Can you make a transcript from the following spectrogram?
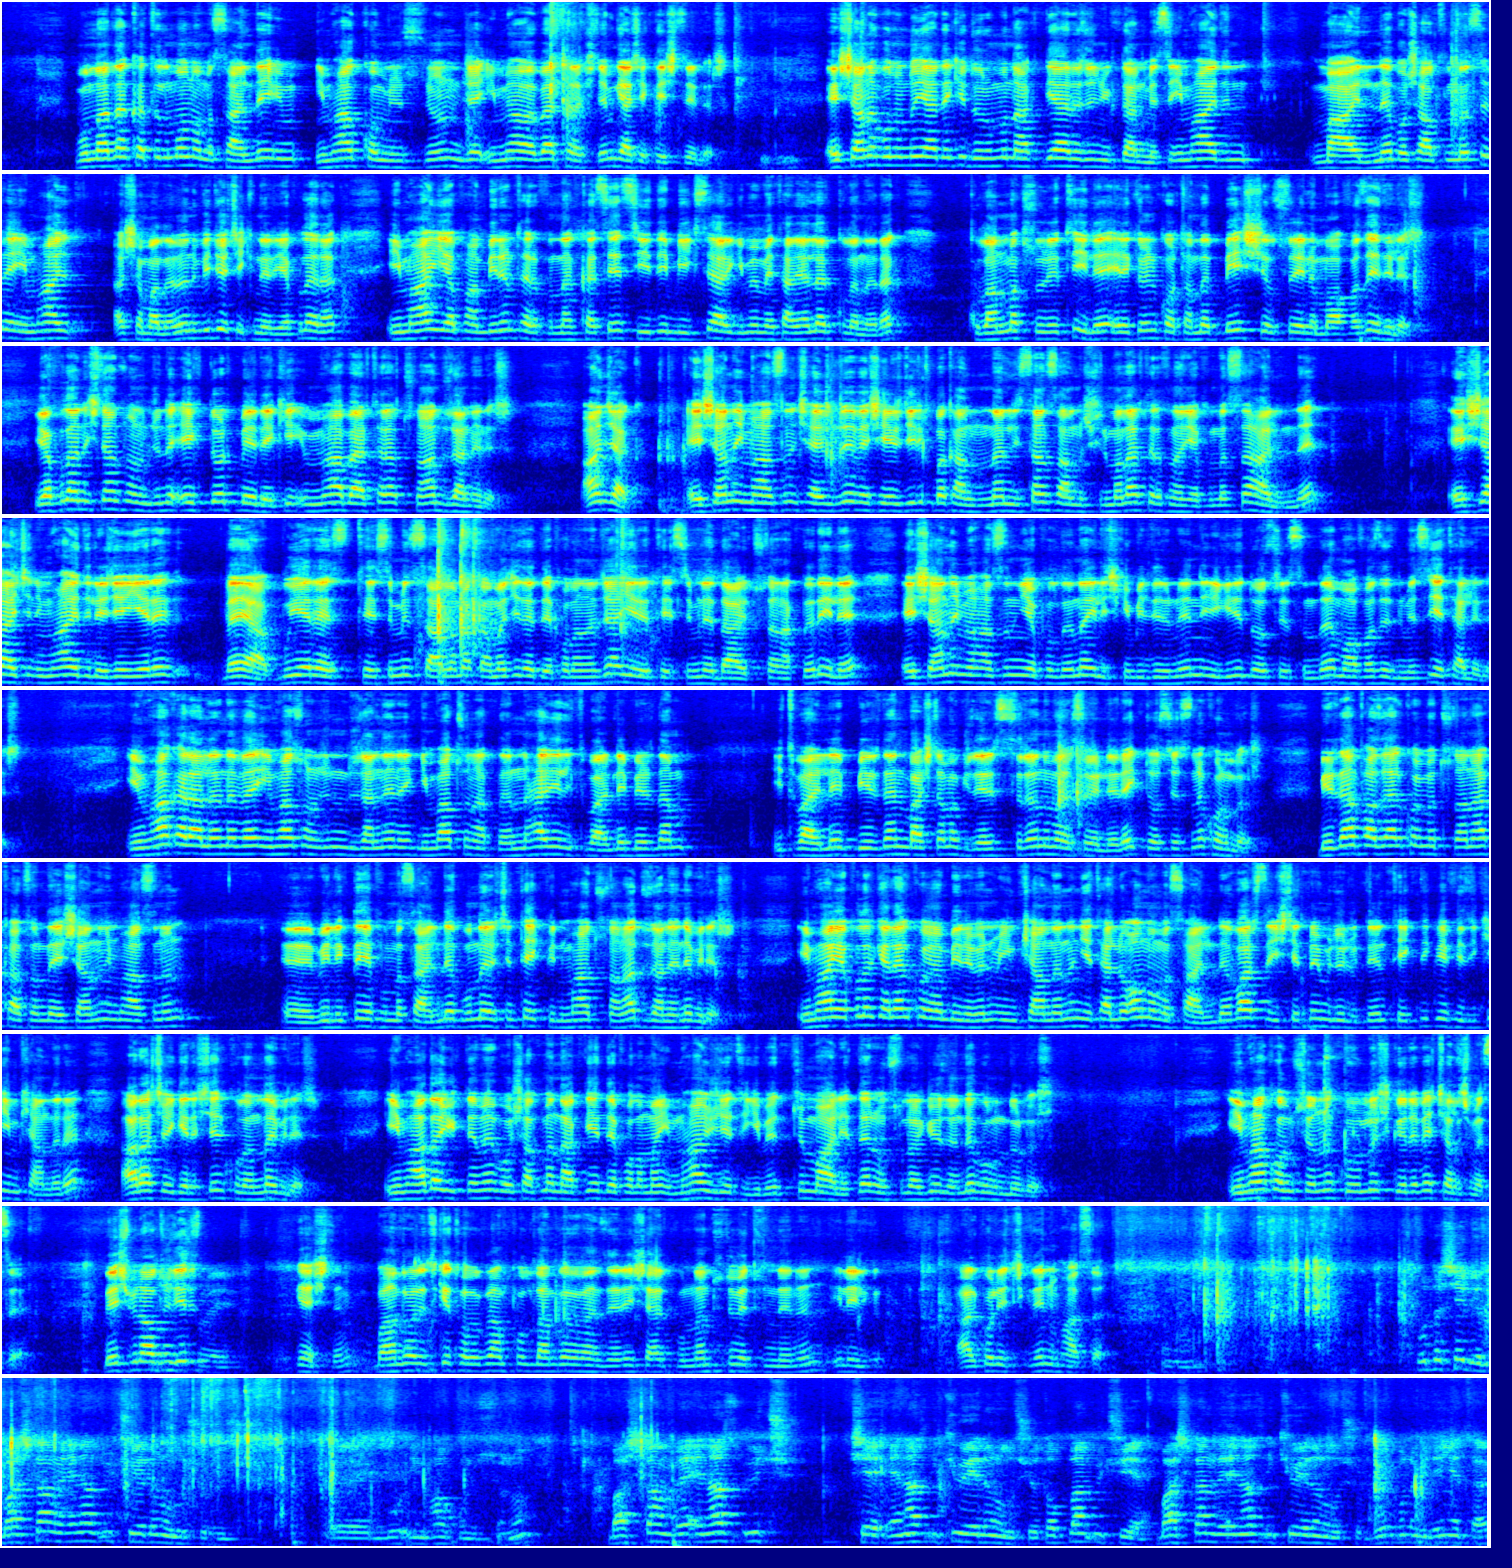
Bunlardan katılım olmaması halinde im- imha komisyonunca imha ve bertaraf işlemi gerçekleştirilir. Eşyanın bulunduğu yerdeki durumun nakliye aracın yüklenmesi, imha edilme haline boşaltılması ve imha aşamalarının video çekimleri yapılarak imhayı yapan birim tarafından kaset, CD, bilgisayar gibi materyaller kullanarak kullanmak suretiyle elektronik ortamda 5 yıl süreyle muhafaza edilir. Yapılan işlem sonucunda ek 4B'deki imha bertaraf tutanağı düzenlenir. Ancak eşyanın imhasının Çevre ve Şehircilik Bakanlığı'ndan lisans almış firmalar tarafından yapılması halinde eşya için imha edileceği yere veya bu yere teslimin sağlamak amacıyla depolanacağı yere teslimine dair tutanakları ile eşyanın imhasının yapıldığına ilişkin bildirimlerin ilgili dosyasında muhafaza edilmesi yeterlidir. İmha kararlarına ve imha sonucunun düzenlenerek imha tutanaklarının her yıl itibariyle birden itibariyle birden başlamak üzere sıra numarası verilerek dosyasına konulur. Birden fazla el koyma tutanağı kapsamında eşyanın imhasının e, birlikte yapılması halinde bunlar için tek bir imha tutanağı düzenlenebilir. İmha yapılırken el koyan birimin imkanlarının yeterli olmaması halinde varsa işletme müdürlüklerinin teknik ve fiziki imkanları, araç ve gereçleri kullanılabilir. İmhada yükleme, boşaltma, nakliye, depolama, imha ücreti gibi tüm maliyetler unsurlar göz önünde bulundurulur. İmha Komisyonu'nun kuruluş görevi ve çalışması. 5607 geçtim. Bandrol, etiket, hologram, pul, damga ve benzeri işaret bulunan tütün ve tütünlerinin ile ilgili alkol içkilerin imhası. Tamam. Burada şey diyor, başkan ve en az 3 üyeden oluşurmuş e, bu imha komisyonu. Başkan ve en az 3 şey en az 2 üyeden oluşuyor. Toplam 3 üye. Başkan ve en az 2 üyeden oluşur diyor. Bunu bilin yeter.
